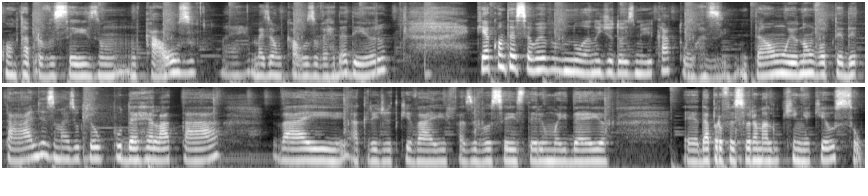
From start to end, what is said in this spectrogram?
contar para vocês um, um caos, né? mas é um caos verdadeiro, que aconteceu no ano de 2014. Então eu não vou ter detalhes, mas o que eu puder relatar vai, acredito que vai fazer vocês terem uma ideia é, da professora maluquinha que eu sou.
